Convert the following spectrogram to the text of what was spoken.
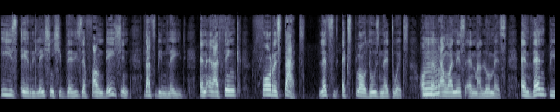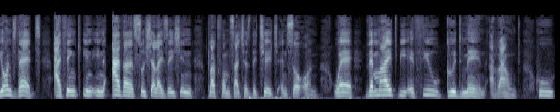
is a relationship, there is a foundation that's been laid. And, and I think for a start, let's explore those networks of mm. the. Rangwanis and Malumes. And then beyond that, I think in, in other socialization platforms such as the church and so on, where there might be a few good men around who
